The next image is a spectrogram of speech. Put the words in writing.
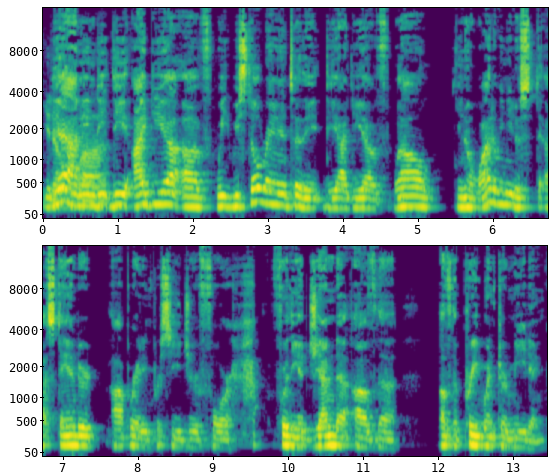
you know, yeah i mean uh, the the idea of we we still ran into the the idea of well you know why do we need a, st- a standard operating procedure for for the agenda of the of the pre-winter meeting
